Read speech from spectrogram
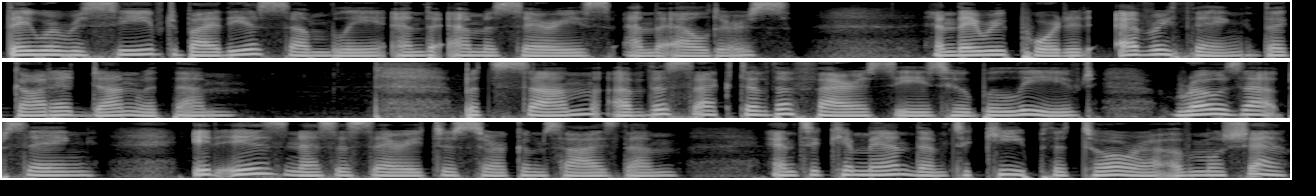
they were received by the assembly and the emissaries and the elders. And they reported everything that God had done with them. But some of the sect of the Pharisees who believed rose up, saying, It is necessary to circumcise them and to command them to keep the Torah of Moshe.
